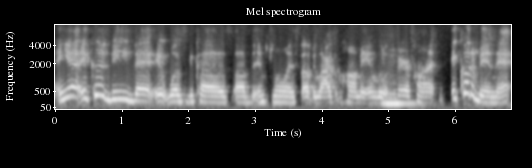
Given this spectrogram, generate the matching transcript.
And yeah, it could be that it was because of the influence of Elijah Muhammad and Louis Mhm. Farrakhan. It could have been that.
